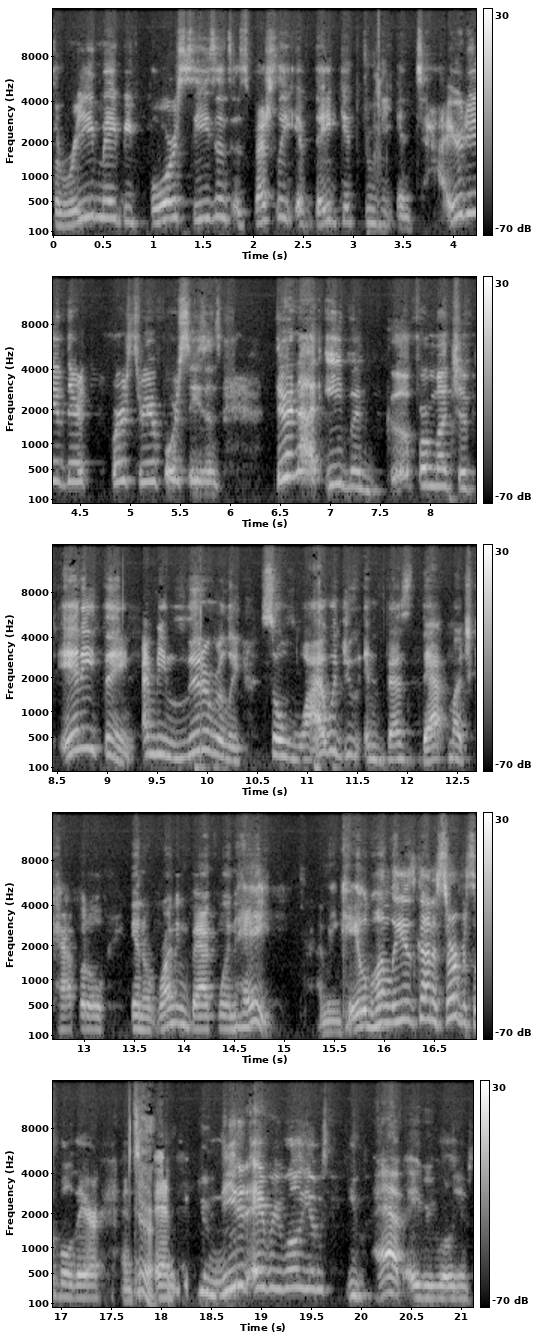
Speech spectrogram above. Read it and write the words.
three, maybe four seasons, especially if they get through the entirety of their first three or four seasons, they're not even good for much of anything. I mean, literally. So, why would you invest that much capital in a running back when, hey, I mean, Caleb Huntley is kind of serviceable there. And, yeah. and if you needed Avery Williams, you have Avery Williams.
